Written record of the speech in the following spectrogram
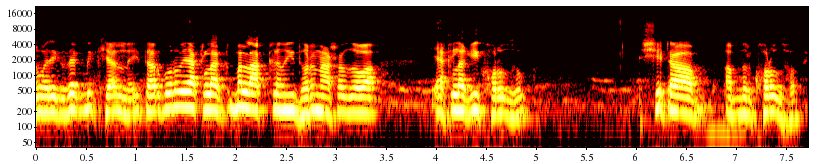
আমার এক্স্যাক্টলি খেয়াল নেই, তারপরেও এক লাখ বা লাখখানেই ধরেন আসা যাওয়া এক লাখই খরচ হোক, সেটা আপনার খরচ হবে।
